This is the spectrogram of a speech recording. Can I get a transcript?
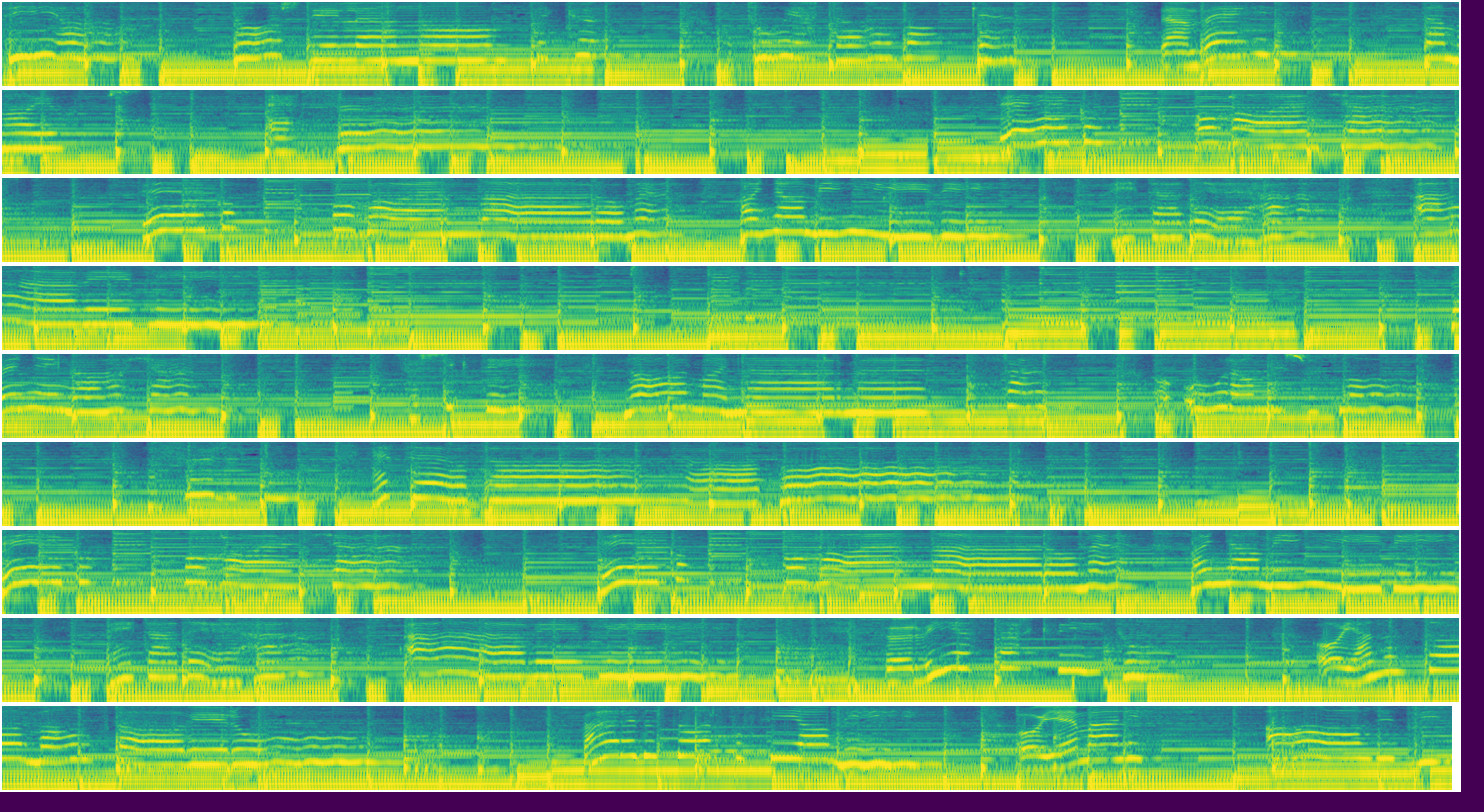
Tida står stille noen sekund, og to hjerter banker. De vet, de har gjort forsiktig når man Før vi er sterk vi to, og gjennom stormene skal vi ro. Bare du står på sida mi, og gi meg litt av ditt liv.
